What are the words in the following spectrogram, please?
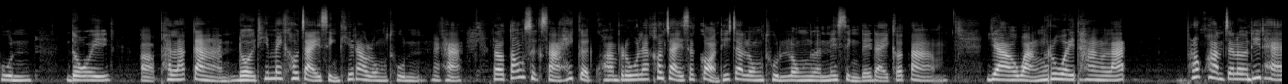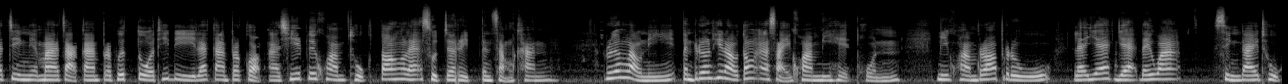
ทุนโดยพละการโดยที่ไม่เข้าใจสิ่งที่เราลงทุนนะคะ เราต้องศึกษาให้เกิดความรู้และเข้าใจซะก่อนที่จะลงทุนลงเงินในสิ่งใด ๆ ก็ตาม อย่าหวังรวยทางลัด เพราะความเจริญที่แท้จริงเนี่ยมาจากการประพฤติตัวที่ดี และการประกอบอาชีพด้วยความถูกต้องและสุจริตเป็นสำคัญ เรื่องเหล่านี้เป็นเรื่องที่เราต้องอาศัยความมีเหตุผล มีความรอบรู้และแยกแยะได้ว่า สิ่งใดถูก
